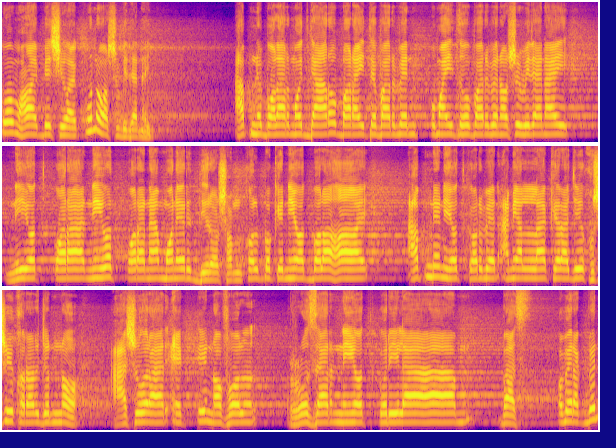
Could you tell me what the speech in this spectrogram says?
কম হয়, বেশি হয়, কোনো অসুবিধা নেই। আপনি বলার মধ্যে আরও বাড়াইতে পারবেন, কমাইতেও পারবেন, অসুবিধা নাই। নিয়ত করা নিয়ত করা না, মনের দৃঢ় সংকল্পকে নিয়ত বলা হয়। আপনি নিয়ত করবেন, আমি আল্লাহকে রাজি, খুশি করার জন্য আশুরার একটি নফল রোজার নিয়ত করিলাম। বাস, কবে রাখবেন?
